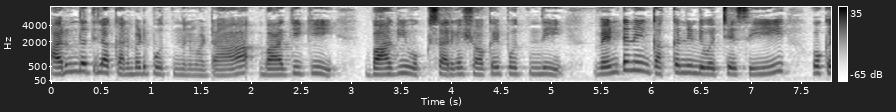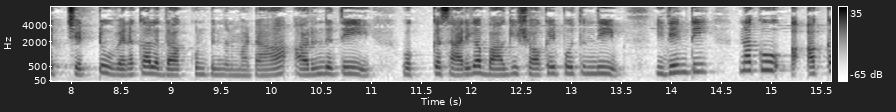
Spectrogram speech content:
అరుంధతిలా కనబడిపోతుందనమాట బాగీకి బాగి ఒక్కసారిగా షాక్ అయిపోతుంది. వెంటనే ఇంక అక్కడి నుండి వచ్చేసి ఒక చెట్టు వెనకాల దాక్కుంటుందనమాట అరుంధతి ఒక్కసారిగా బాగి షాక్ అయిపోతుంది. ఇదేంటి? నాకు అక్క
